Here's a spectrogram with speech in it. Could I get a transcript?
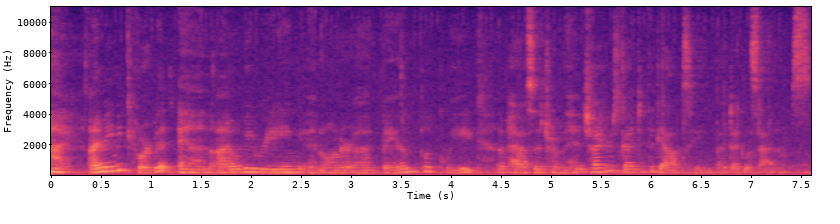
Hi, I'm Amy Corbett, and I will be reading in honor of Banned Book Week a passage from The Hitchhiker's Guide to the Galaxy by Douglas Adams.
